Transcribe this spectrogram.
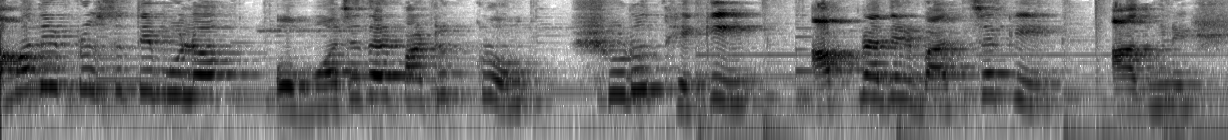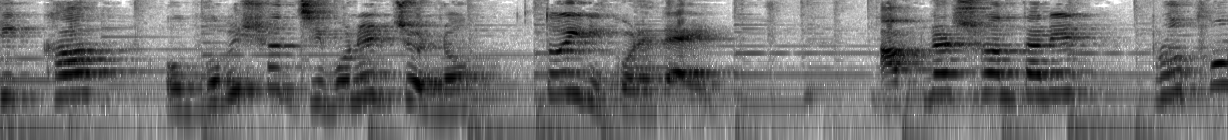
আমাদের প্রস্তুতিমূলক ও মজাদার পাঠ্যক্রম শুরু থেকেই আপনাদের বাচ্চাকে আধুনিক শিক্ষা ও ভবিষ্যৎ জীবনের জন্য তৈরি করে দেয়। আপনার সন্তানের প্রথম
